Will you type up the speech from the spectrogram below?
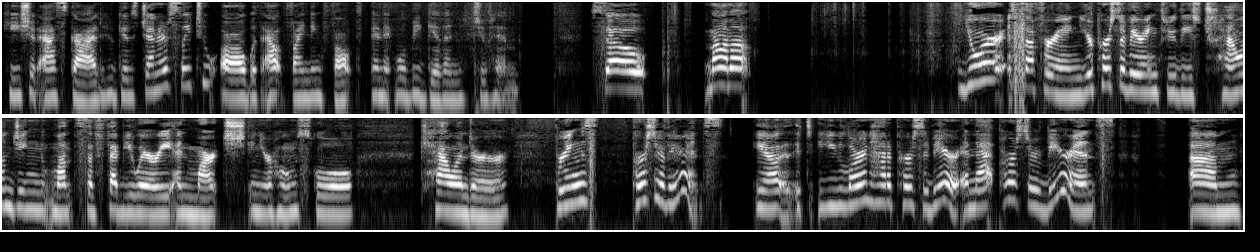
he should ask God, who gives generously to all without finding fault, and it will be given to him. So, Mama, you're suffering, you're persevering through these challenging months of February and March in your homeschool calendar brings perseverance. You know, it, you learn how to persevere, and that perseverance um,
